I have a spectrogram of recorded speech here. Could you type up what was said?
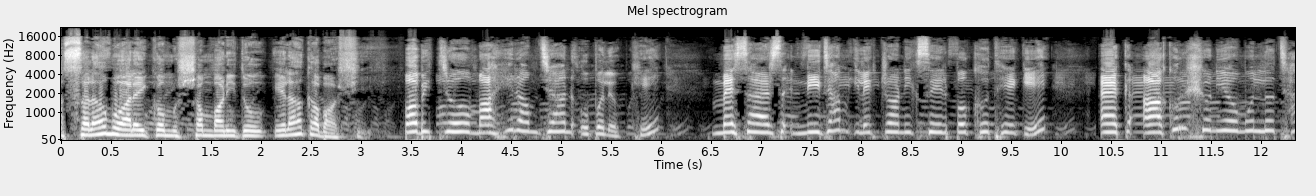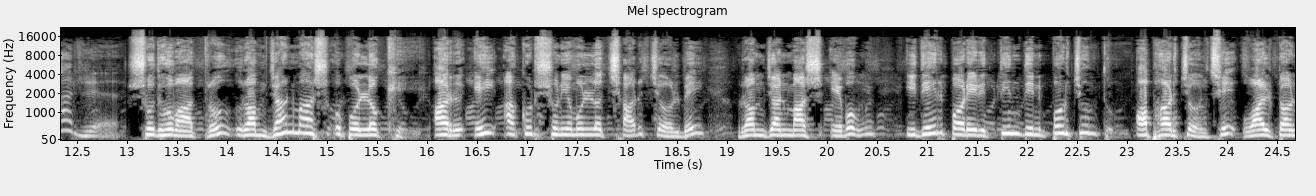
আসসালামু আলাইকুম সম্মানিত এলাকাবাসী। পবিত্র মাহে রমজান উপলক্ষে মেসার্স নিজাম ইলেকট্রনিক্সের পক্ষ থেকে এক আকর্ষণীয় মূল্য ছাড়। শুধুমাত্র রমজান মাস উপলক্ষে আর এই আকর্ষণীয় মূল্য ছাড় চলবে রমজান মাস এবং ঈদের পরের তিন দিন পর্যন্ত। অফার চলছে ওয়ালটন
